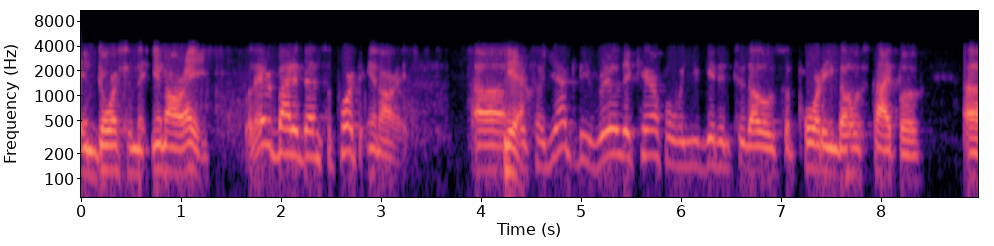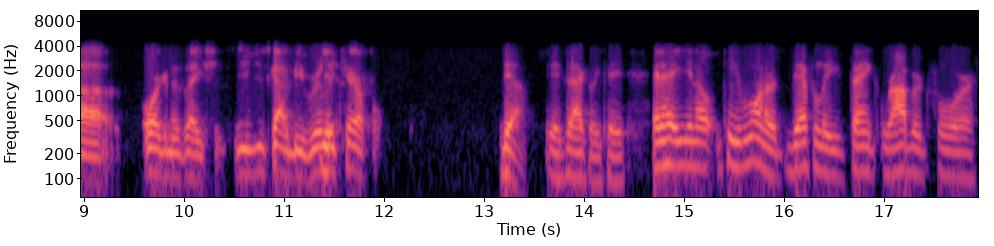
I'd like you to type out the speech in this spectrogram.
endorsing the NRA. Well, everybody doesn't support the NRA. Uh, yeah. So you have to be really careful when you get into those supporting those type of uh, organizations. You just got to be really yeah. careful. Yeah, exactly, Keith. And hey, you know, Keith, we want to definitely thank Robert for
